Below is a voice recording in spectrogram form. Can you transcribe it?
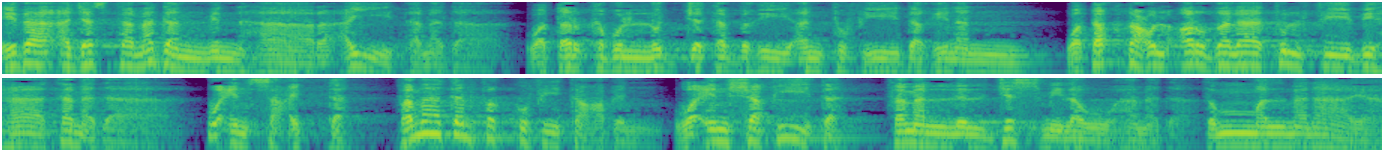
إذا أجزت مدى منها رأيت مدى. وتركب اللج تبغي أن تفيد غنى وتقطع الأرض لا تلفي بها ثمدا. وإن سعدت فما تنفك في تعب وإن شقيت فمن للجسم لو همدا. ثم المنايا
